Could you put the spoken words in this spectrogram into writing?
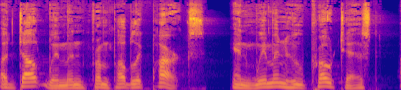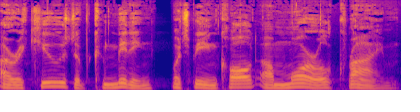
adult women from public parks, and women who protest are accused of committing what's being called a moral crime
